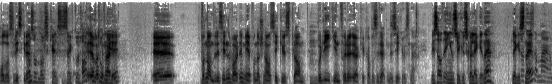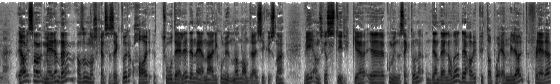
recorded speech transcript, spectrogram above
holde oss friskere. Altså, norsk helsesektor har to tunger. Eh, på den andre siden var de med på Nasjonal sykehusplan, mm. hvor de gikk inn for å øke kapasiteten til sykehusene. Vi sa at ingen sykehus skal legge ned legges ned. Ja, vi sa mer enn det. Altså, Norsk helsesektor har to deler. Den ene er i kommunene, den andre er i sykehusene. Vi ønsker å styrke eh, kommunesektoren, den delen av det. Det har vi putta på en milliard til flere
